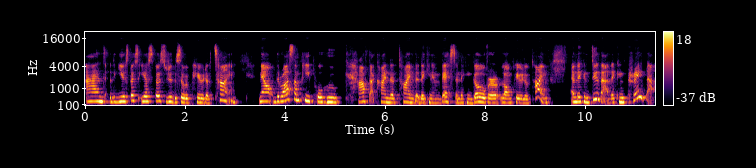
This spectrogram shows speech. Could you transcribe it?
And you're supposed, you're supposed to do this over a period of time. Now, there are some people who have that kind of time that they can invest and they can go over a long period of time and they can do that, they can create that.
